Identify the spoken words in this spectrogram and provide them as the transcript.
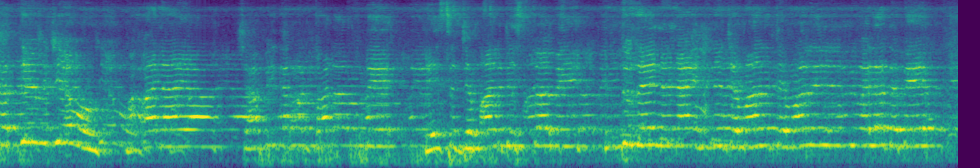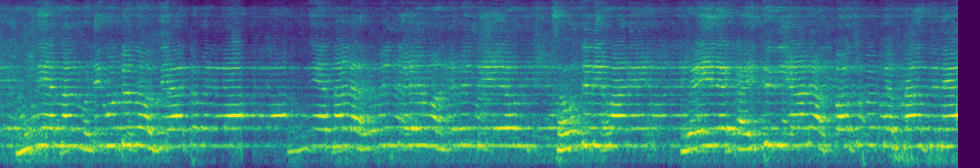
ശക്തിയും വിജയവും. മഹാനായ ദൈനന ഇന്ന ജമാൽ ജമാലിൽ വലതബേ അങ്ങ് എന്നാൽ മുടി കൂട്ടുന്ന ഉദയാട്ടമല്ല അങ്ങ് എന്നാൽ അറിവിന്റെയും അറിവിന്റെയും സൗന്ദര്യമാണ് ഇവയിലെ കൈത്തിരിയാണ് അബ്ബാസ് ബർണാസിനെ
